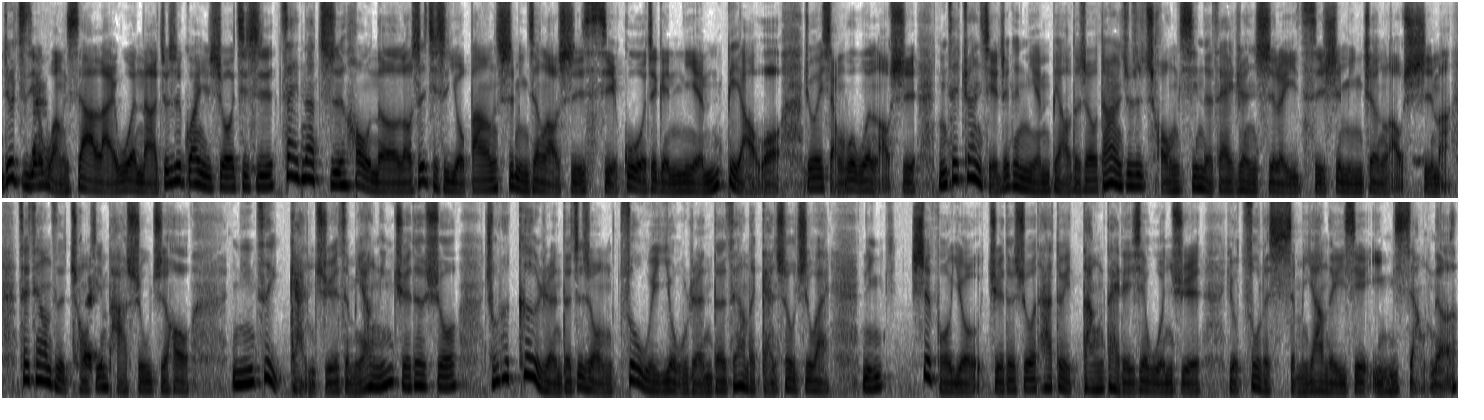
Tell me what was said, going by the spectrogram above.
们就直接往下来问啊，就是关于说，其实，在那之后呢，老师其实有帮施明正老师写过这个年表哦，就会想问问老师，您在撰写这个年表的时候，当然就是重新的再认识了一次施明正老师嘛，在这样子重新爬书之后，您自己感觉怎么样？您觉得说，除了个人的这种作为友人的这样的感受之外，您是否有觉得说，他对当代的一些文学有做了什么样的一些影响呢？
